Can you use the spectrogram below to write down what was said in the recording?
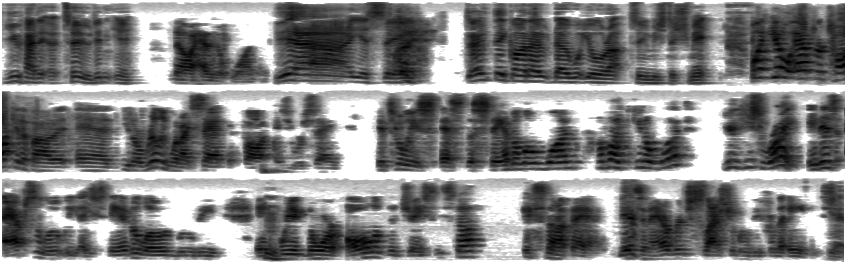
you had it at two, didn't you? No, I had it at one. Yeah, you see. Don't think I don't know what you're up to, Mr. Schmidt. But you know, after talking about it, and you know, really when I sat and thought, as you were saying, it's really as, the standalone one. I'm like, you know what? You're, he's right. It is absolutely a standalone movie, and hmm. if we ignore all of the Jason stuff, it's not bad. Yeah. It's an average slasher movie for the 80s. Yeah.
